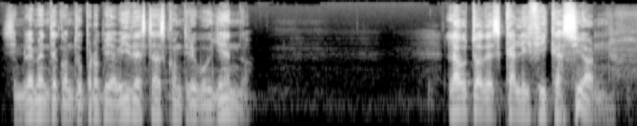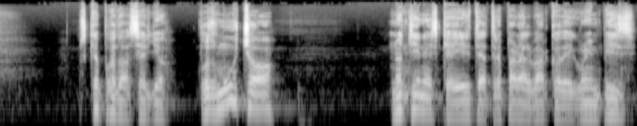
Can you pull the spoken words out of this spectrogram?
Simplemente con tu propia vida estás contribuyendo. La autodescalificación. Pues, ¿qué puedo hacer yo? Pues mucho. No tienes que irte a trepar al barco de Greenpeace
